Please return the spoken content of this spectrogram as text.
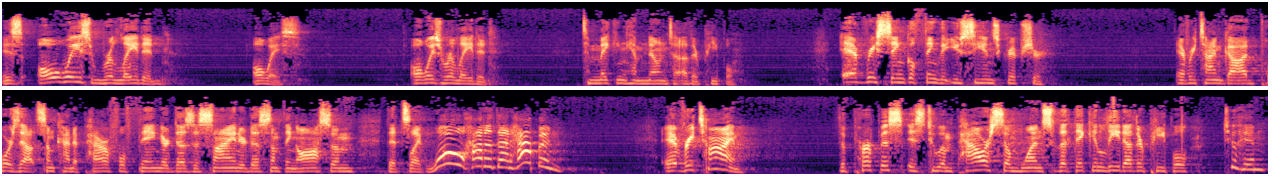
is always related, always, always related to making him known to other people. Every single thing that you see in Scripture Every time God pours out some kind of powerful thing or does a sign or does something awesome that's like, whoa, how did that happen? Every time. The purpose is to empower someone so that they can lead other people to Him.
